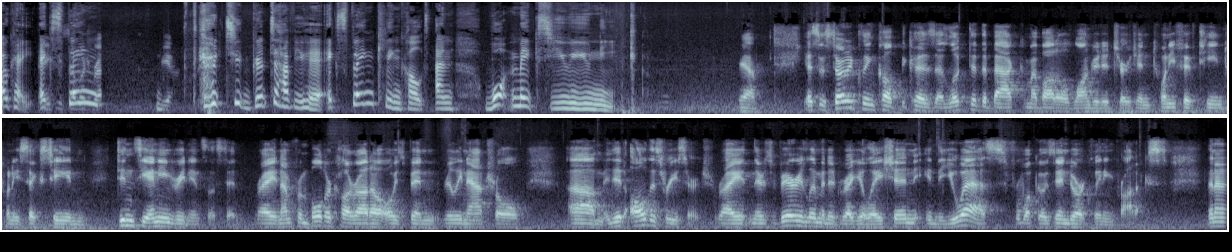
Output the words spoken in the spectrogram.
Okay, Thank explain. So yeah. Good to, good to have you here. Explain Clean Cult and what makes you unique. Yeah. Yeah, so started Clean Cult because I looked at the back of my bottle of laundry detergent 2015, 2016, didn't see any ingredients listed, right? And I'm from Boulder, Colorado, always been really natural. Um, and did all this research, right? And there's very limited regulation in the US for what goes into our cleaning products. Then I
